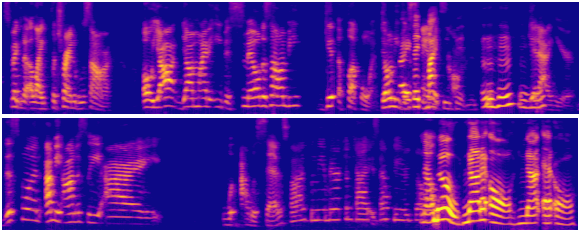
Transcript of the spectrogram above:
Speaking of like for Train to Busan. Oh, y'all, y'all might have even smelled a zombie. Get the fuck on. Don't even. Right. They might be hidden. Mm-hmm, mm-hmm. Get out of here. This one. I mean, honestly, I I was satisfied when the American died. Is that weird? Y'all? No, no, not at all. Not at all.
